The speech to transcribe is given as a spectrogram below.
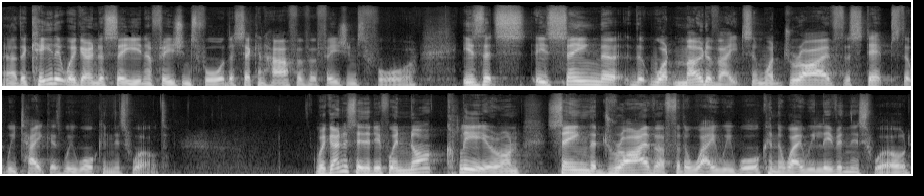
Uh, the key that we're going to see in Ephesians 4, the second half of Ephesians 4, is, that, is seeing the, the, what motivates and what drives the steps that we take as we walk in this world. We're going to see that if we're not clear on seeing the driver for the way we walk and the way we live in this world,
